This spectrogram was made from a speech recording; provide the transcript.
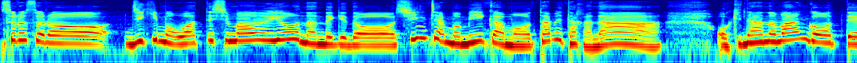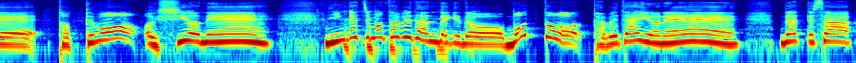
そろそろ時期も終わってしまうようなんだけど、しんちゃんもみーかも食べたかな？沖縄のマンゴーってとっても美味しいよね。新勝ちも食べたんだけど、もっと食べたいよね。だってさ、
